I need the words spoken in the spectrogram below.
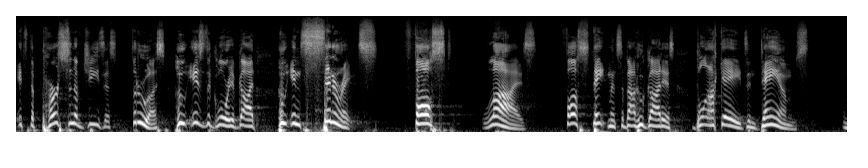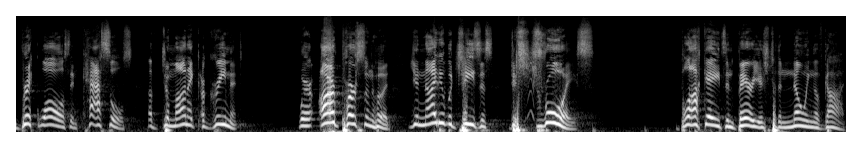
it's the person of Jesus through us, who is the glory of God, who incinerates false lies, false statements about who God is, blockades and dams, and brick walls and castles of demonic agreement, where our personhood, united with Jesus, destroys blockades and barriers to the knowing of God.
